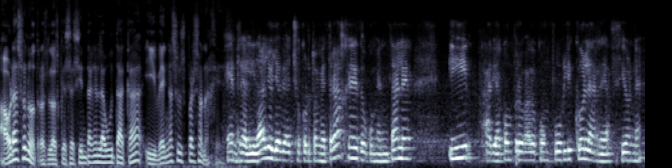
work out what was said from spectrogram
Ahora son otros los que se sientan en la butaca y ven a sus personajes. En realidad yo ya había hecho cortometrajes, documentales y había comprobado con público las reacciones.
